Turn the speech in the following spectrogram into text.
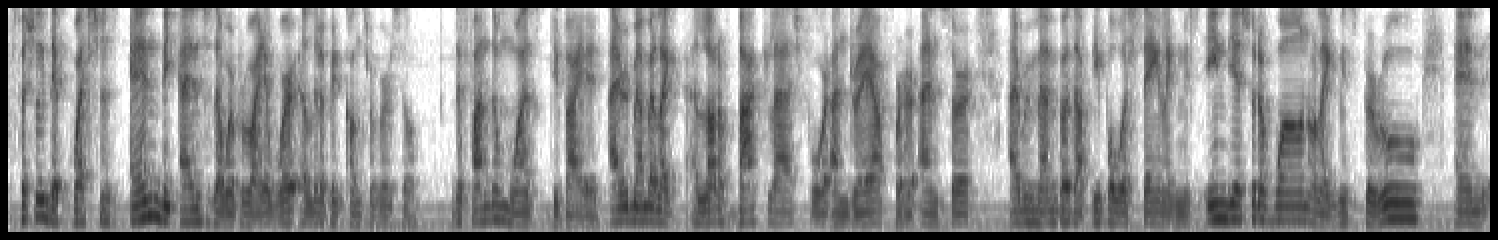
especially the questions and the answers that were provided were a little bit controversial the fandom was divided. I remember like a lot of backlash for Andrea for her answer. I remember that people were saying like Miss India should have won or like Miss Peru and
